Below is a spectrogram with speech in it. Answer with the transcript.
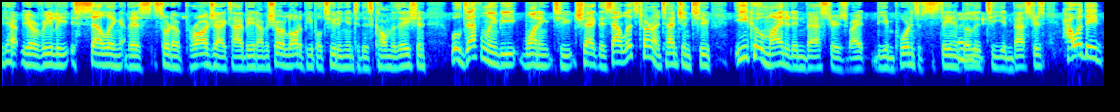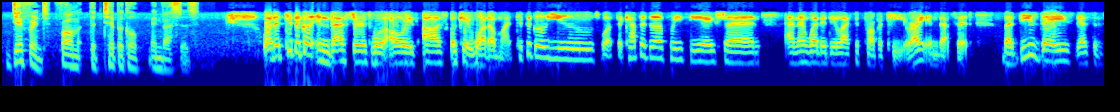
Yeah, you're really selling this sort of project. I mean, I'm sure a lot of people tuning into this conversation will definitely be wanting to check this out. Let's turn our attention to eco minded investors, right? The importance of sustainability mm-hmm. investors. How are they different from the typical investors? Well, the typical investors will always ask, okay, what are my typical yields? What's the capital appreciation? And then whether they like the property, right? And that's it. But these days, there's a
